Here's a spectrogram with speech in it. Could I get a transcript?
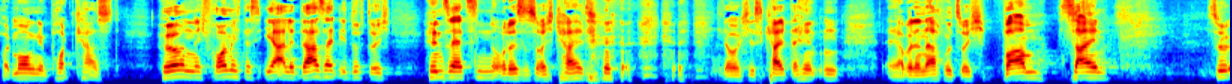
heute Morgen den Podcast hören. Ich freue mich, dass ihr alle da seid. Ihr dürft euch hinsetzen oder ist es euch kalt? ich glaube, euch ist kalt da hinten, aber danach wird es euch warm sein. So,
